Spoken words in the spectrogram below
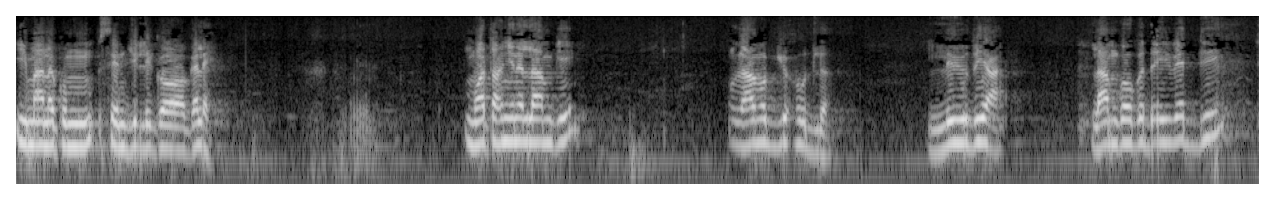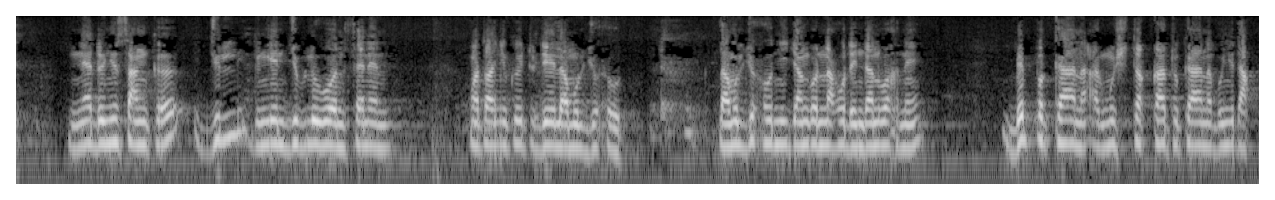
imaanakum seen julli googale moo tax ñu ne laam gi laam ak juxuud la li yudia laam googu day weddi ne duñu sànk julli ga ngeen jublu woon feneen moo tax ñu koy tuddee laamul juxuud laamul juxuud ñi jàngoon naxu dañ daan wax ne bépp kaana ak mushtaqaatu kaana bu ñu dàq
